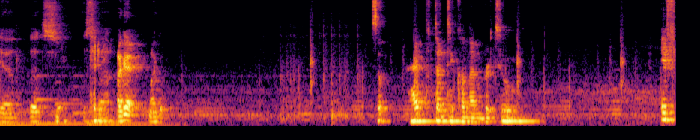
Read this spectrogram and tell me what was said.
Yeah, that's. that's Okay. Okay, Michael. So, hypothetical number two. If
